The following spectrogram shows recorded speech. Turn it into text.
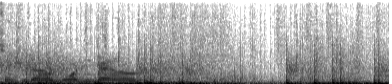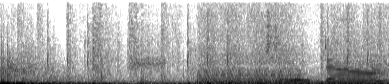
Sentry down. Warden down. Bastion down.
